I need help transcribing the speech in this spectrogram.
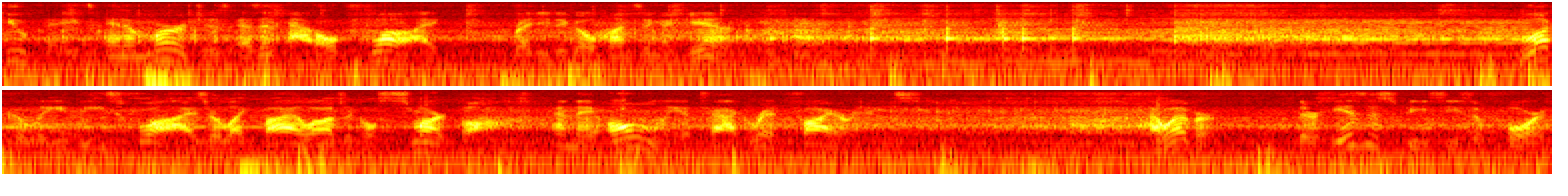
pupates and emerges as an adult fly, ready to go hunting again. Luckily, these flies are like biological smart bombs, and they only attack fire ants. However, there is a species of phorid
